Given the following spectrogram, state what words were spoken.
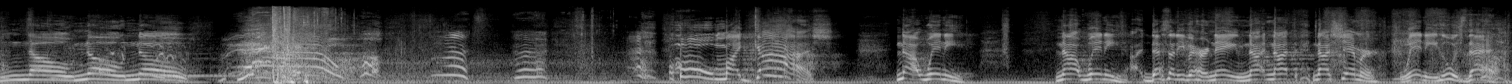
No, no, no. Oh my gosh! Not Winnie. Not Winnie. That's not even her name. Not not not Shimmer. Winnie. Who is that?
